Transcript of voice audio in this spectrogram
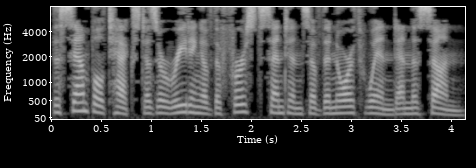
The sample text is a reading of the first sentence of The North Wind and the Sun.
